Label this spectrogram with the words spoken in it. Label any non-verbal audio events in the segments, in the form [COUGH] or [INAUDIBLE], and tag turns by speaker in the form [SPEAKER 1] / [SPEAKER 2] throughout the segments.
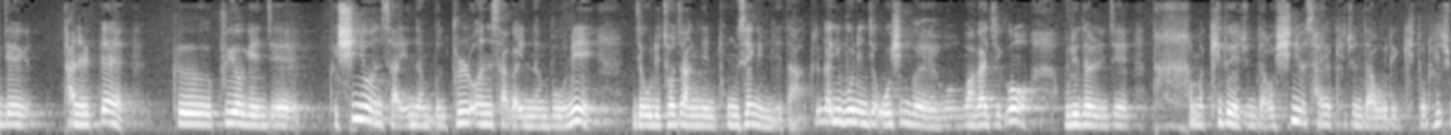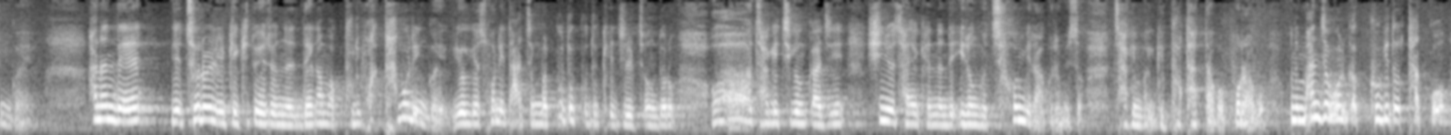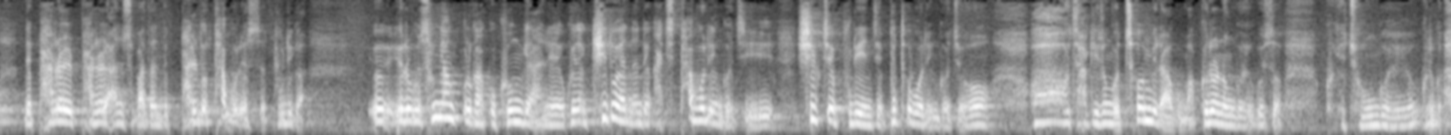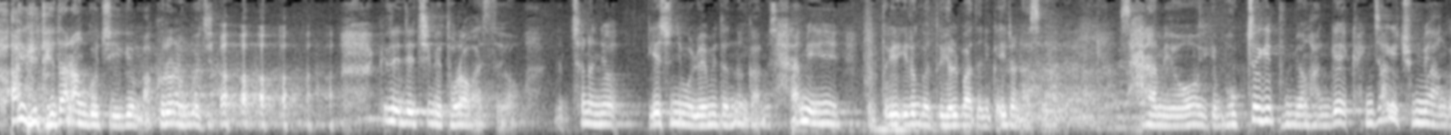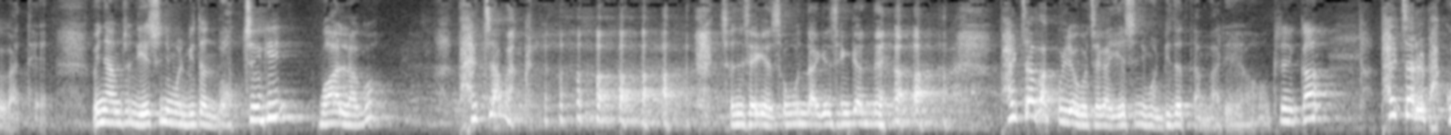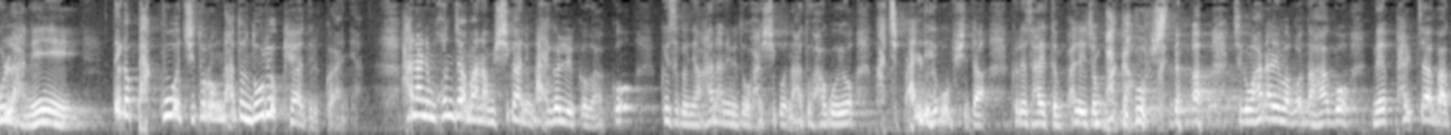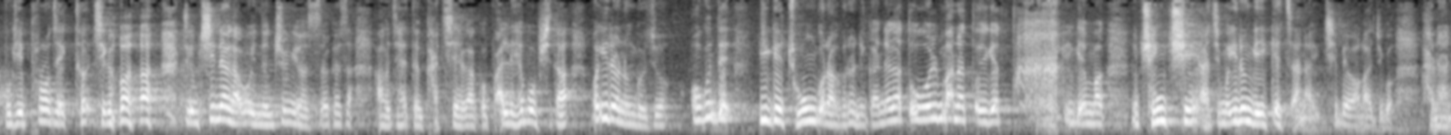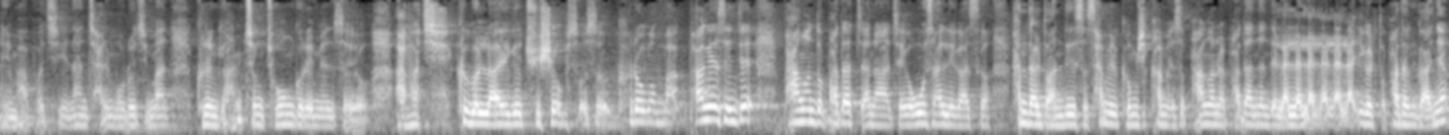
[SPEAKER 1] 이제 다닐 때 그 구역에 이제 그 신유원사 있는 분, 불원사가 있는 분이 이제 우리 조장님 동생입니다. 그러니까 이분이 이제 오신 거예요. 와가지고 우리들 이제 다 막 기도해 준다고 신유 사역 해 준다고 이렇게 기도를 해 준 거예요. 하는데 이제 저를 이렇게 기도해 줬는데 내가 막 불이 확 타버린 거예요. 여기가 손이 다 정말 꾸덕꾸덕해질 정도로 와 자기 지금까지 신유 사역했는데 이런 거 처음이라 그러면서 자기 막 이게 불 탔다고 보라고 근데 만져보니까 거기도 탔고 내 발을 발을 안수 받았는데 발도 타버렸어 둘이가 여- 여러분 성냥불 갖고 그런 게 아니에요. 그냥 기도했는데 같이 타버린 거지. 실제 불이 이제 붙어버린 거죠. 아, 자기 이런 거 처음이라고 막 그러는 거예요. 그래서 그게 좋은 거예요. 그러니까 아 이게 대단한 거지. 이게 막 그러는 거지. [LAUGHS] 그래서 이제 집에 돌아왔어요. 저는요 예수님을 왜 믿었는가 하면 사람이 좀또 이런 것도 열받으니까 일어났어요. 사람이요 이게 목적이 분명한 게 굉장히 중요한 것 같아. 왜냐하면 전 예수님을 믿은 목적이 뭐 하려고? 팔자 바꿔. [LAUGHS] 전 세계 소문나게 생겼네. [LAUGHS] 팔자 바꾸려고 제가 예수님을 믿었단 말이에요. 그러니까 팔자를 바꾸려니 내가 바꾸어지도록 나도 노력해야 될 거 아니야. 하나님 혼자만 하면 시간이 많이 걸릴 것 같고 그래서 그냥 하나님도 하시고 나도 하고요. 같이 빨리 해봅시다. 그래서 하여튼 빨리 좀 바꿔봅시다. [LAUGHS] 지금 하나님하고 나하고 내 팔자 바꾸기 프로젝트? 지금 [LAUGHS] 지금 진행하고 있는 중이었어. 그래서 아버지 하여튼 같이 해갖고 빨리 해봅시다. 뭐 이러는 거죠 어 근데 이게 좋은 거라 그러니까 내가 또 얼마나 또 이게 딱 이게 막 쟁취해야지 뭐 이런 게 있겠잖아요. 집에 와가지고 하나님 아버지 난 잘 모르지만 그런 게 엄청 좋은 거라면서요. 아버지 그걸 나에게 주시옵소서. 그러고 막 방에서 이제 방언도 받았잖아. 제가 오살리 가서 한 달도 안 돼서 삼일 금식하면서 방언을 받았는데 랄랄랄랄랄라 이걸 또 받은 거 아니야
